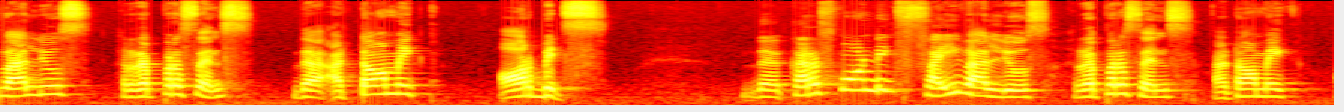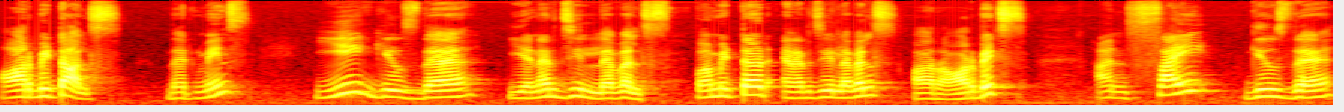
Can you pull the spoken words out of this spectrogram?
values represents the atomic orbits. The corresponding psi values represents atomic orbitals. That means E gives the energy levels, permitted energy levels or orbits and psi gives the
